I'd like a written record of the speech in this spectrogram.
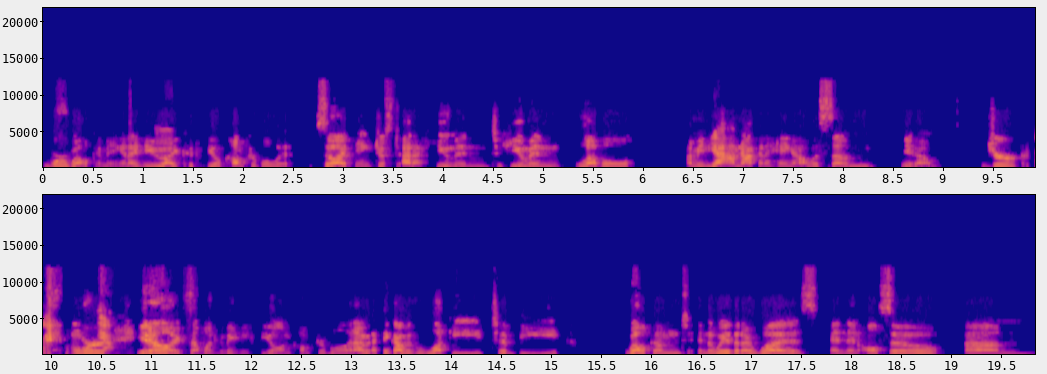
were welcoming and I knew mm-hmm. I could feel comfortable with. So I think just at a human to human level, I mean, yeah, I'm not going to hang out with some, you know, jerk or, yeah. you know, like someone who made me feel uncomfortable. And I, I think I was lucky to be welcomed in the way that I was. And then also, um,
